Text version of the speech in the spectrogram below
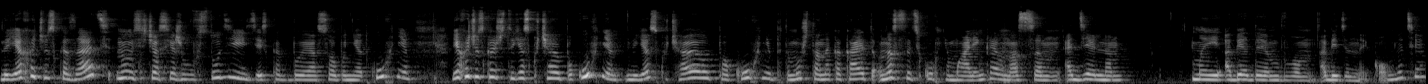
Но я хочу сказать, ну, сейчас я живу в студии, здесь как бы особо нет кухни. Я хочу сказать, что я скучаю по кухне, но я скучаю по кухне, потому что она какая-то... У нас, кстати, кухня маленькая, у нас эм, отдельно мы обедаем в обеденной комнате,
